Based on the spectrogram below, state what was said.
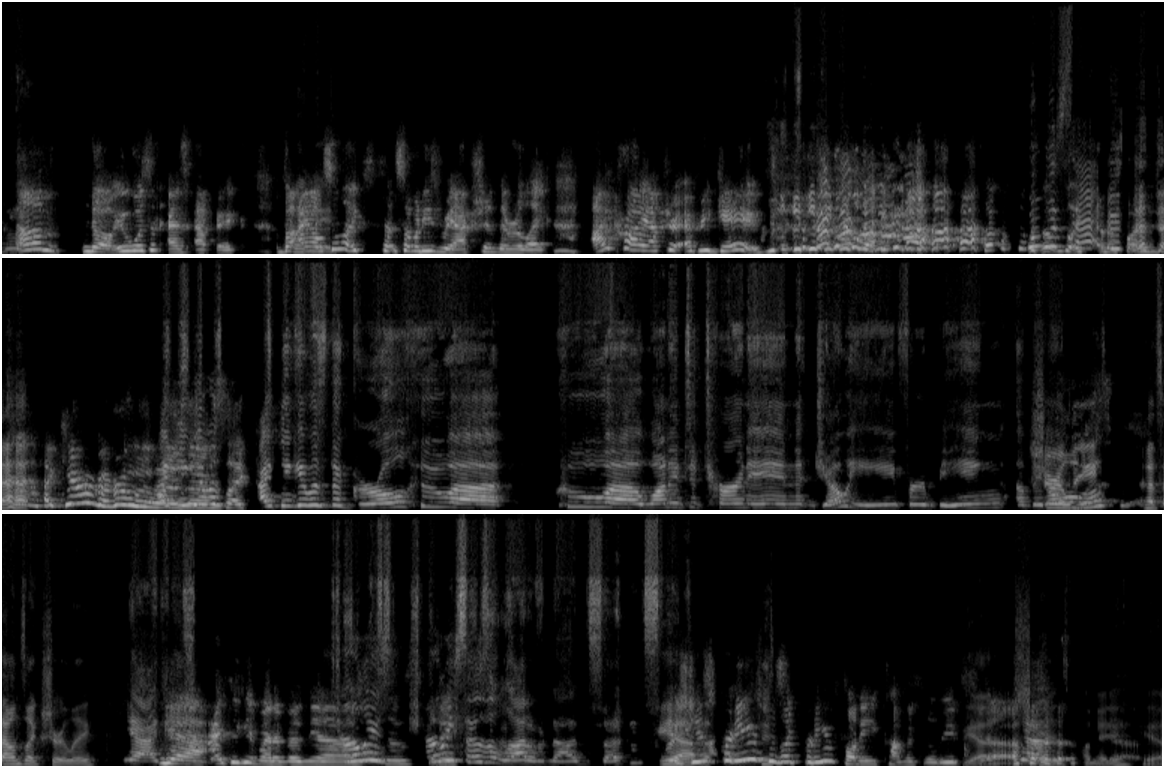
No. Um, no, it wasn't as epic. But I also like somebody's reaction. They were like, "I cry after every game." like, Who was like, that? kinda Who said that? I can't remember who it was. I think it I was- like, I think it was the girl who uh who uh wanted to turn in Joey for being a big old Shirley? lesbian. That sounds like Shirley. Yeah, I think it yeah, I think it might have been. Yeah, Shirley's, Shirley funny. says a lot of nonsense. But Yeah. she's pretty. She's, She's- like pretty funny comic relief. Yeah, Yeah. she Yeah. is funny. Yeah.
